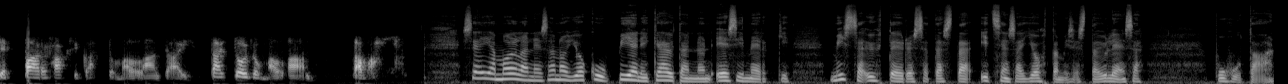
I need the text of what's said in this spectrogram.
itse parhaaksi katsomallaan tai, tai toivomallaan tavalla. Seija Moilanen sanoi joku pieni käytännön esimerkki, missä yhteydessä tästä itsensä johtamisesta yleensä puhutaan?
